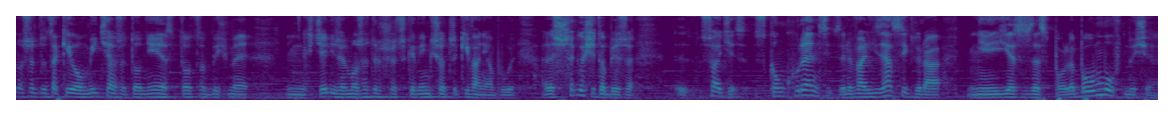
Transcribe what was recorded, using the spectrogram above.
no, do takiego omicia, że to nie jest to, co byśmy mm, chcieli, że może troszeczkę większe oczekiwania były. Ale z czego się to bierze? Słuchajcie, z- konkurencji, z rywalizacji, która nie jest w zespole, bo umówmy się,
